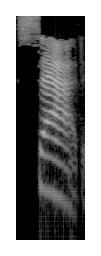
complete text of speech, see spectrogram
sad.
